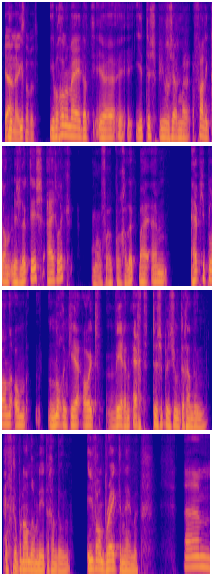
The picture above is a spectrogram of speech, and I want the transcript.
Ja, nee, ik Je- snap het. Je begon ermee dat je, je tussenpensioen, zeg maar, falikant mislukt is eigenlijk. Of ook wel gelukt. Maar ehm, heb je plannen om nog een keer ooit weer een echt tussenpensioen te gaan doen? Of het op een andere manier te gaan doen? In ieder geval een break te nemen. Ehm,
